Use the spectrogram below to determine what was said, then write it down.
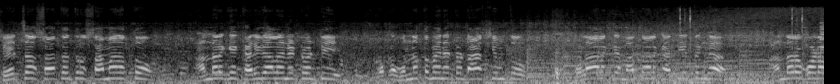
స్వేచ్ఛ స్వాతంత్రం సమానత్వం అందరికీ కలిగాలనేటువంటి ఒక ఉన్నతమైనటువంటి ఆశయంతో కులాలకి మతాలకు అతీతంగా అందరూ కూడా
